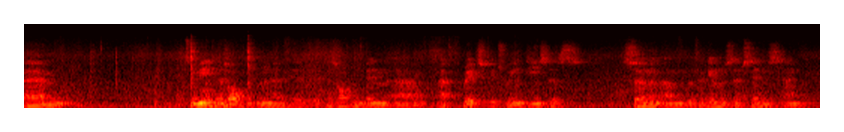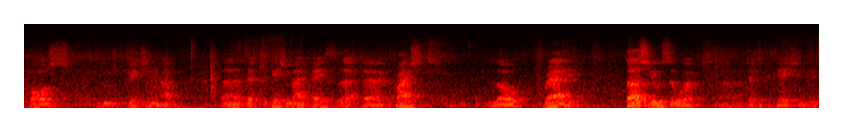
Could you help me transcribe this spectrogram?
um, to me, it has often, uh, it, it has often been uh, a bridge between Jesus' sermon on the forgiveness of sins and Paul's preaching of uh, justification by faith that uh, Christ, though rarely, does use the word uh, justification in,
